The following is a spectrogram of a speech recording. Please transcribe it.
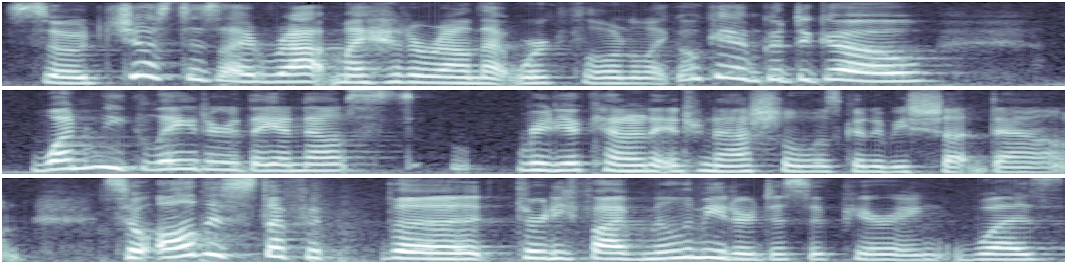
So just as I wrapped my head around that workflow and I'm like, okay, I'm good to go one week later, they announced Radio Canada International was going to be shut down. So all this stuff with the 35 millimeter disappearing was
